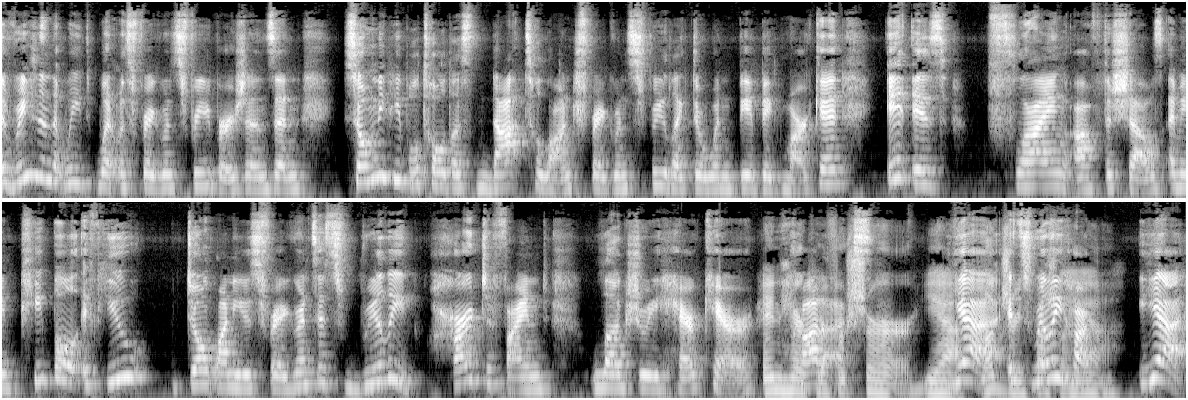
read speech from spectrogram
the reason that we went with fragrance free versions and so many people told us not to launch fragrance free like there wouldn't be a big market it is flying off the shelves i mean people if you don't want to use fragrance it's really hard to find luxury hair care and hair products. care for sure yeah yeah it's really hard yeah. yeah.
